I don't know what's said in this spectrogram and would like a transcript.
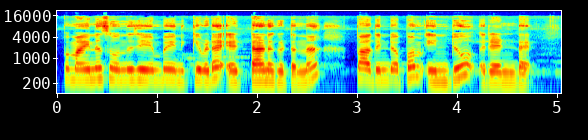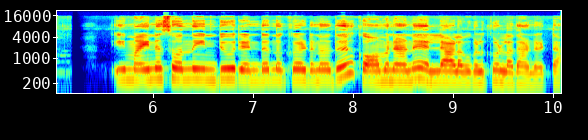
അപ്പോൾ മൈനസ് ഒന്ന് ചെയ്യുമ്പോൾ എനിക്കിവിടെ എട്ടാണ് കിട്ടുന്നത് അപ്പോൾ അതിന്റെ ഒപ്പം ഇന്റു രണ്ട്. ഈ മൈനസ് ഒന്ന് ഇന്റു രണ്ട് എന്നൊക്കെ ഇടുന്നത് കോമൺ ആണ്. എല്ലാ അളവുകൾക്കും ഉള്ളതാണ് കേട്ടോ.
